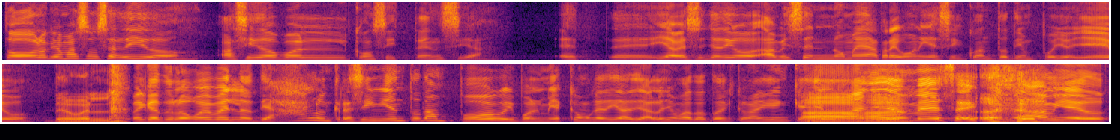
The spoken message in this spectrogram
todo lo que me ha sucedido ha sido por consistencia. Este, y a veces yo digo, a veces no me atrevo ni a decir cuánto tiempo yo llevo. De verdad. Porque tú lo puedes ver, diablo, un crecimiento tampoco. Y por mí es como que diga, diablo, yo me voy a tratar con alguien que lleva un año y Ajá. meses. Pues me da miedo.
